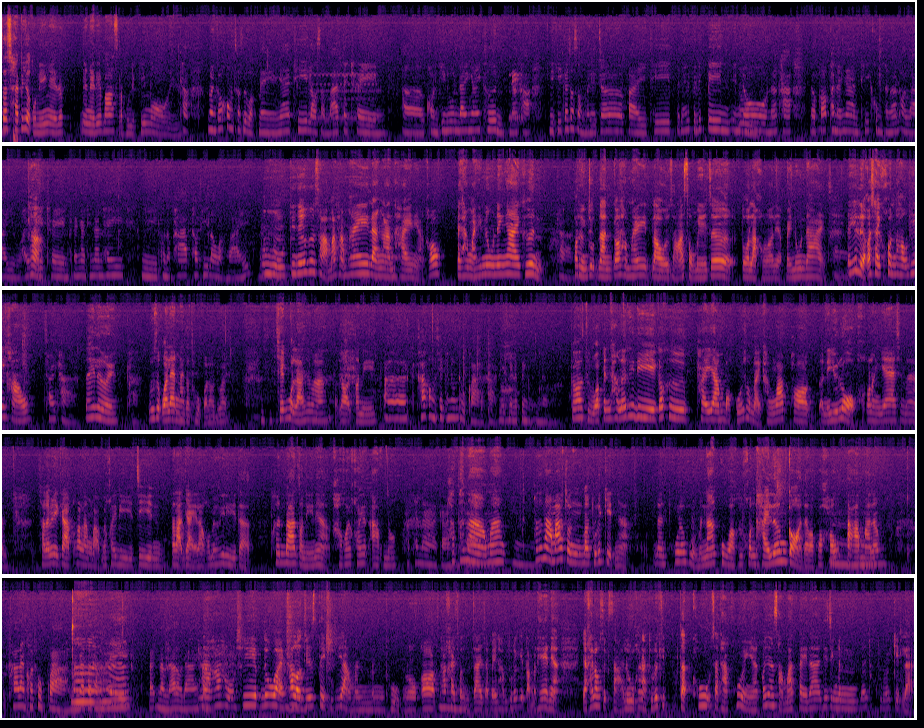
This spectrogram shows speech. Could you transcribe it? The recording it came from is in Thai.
จะใช้ประโยชน์ตรงนี้ยังไงได้ยังไงได้บ้างสำหรับคุณนิกกี้มองอะไรอย่างเงี้ย ค่ะมันก็คงจะสะดวกในแง่ที่เราสามารถไปเทรนเอ่อคนที่นู่นได้ง่ายขึ้นนะคะนิกกี้ก็จะส่งแมเนเจอร์ไปที่ประเทศฟิลิปปินส์อินโดนะคะแล้วก็พนักงานที่คุมทางด้านออนไลน์อยู่ให้ค่ะ ไปเทรนพนักงานที่นั่นให้มีคุณภาพเท่าที่เราหวังไว้นะอือคะหือจริงๆก็คือสามารถทำให้แรงงานไทยเนี่ยเขาไปทำงานที่นู่นได้ง่ายขึ้น ค่ะ พอถึงจุดนั้นก็ทำให้เราสามารถส่งเมเนเจอร์ตัวหลักของเราเนี่ยไปนู่นได้ ใช่ แล้วที่เหลือก็ใช้คนท้องที่เขาใช่ค่ะได้เลย ค่ะ รู้สึกว่าแรงงานจะถูกกว่าเราด้วย เช็คหมดแล้วใช่ไหมคะตอนตอนนี้ เอ่อค่าของเช็คที่นู่นถูกกว่าค่ะที่ฟิลิปปินส์กับอินโดก็ถือว่าเป็นทางเลือกที่ดีก็คือพยายามบอกคุณผู้ชมหลายครั้งว่าพอตอนนี้ยุโรปเขากำลังแย่ใช่ไหมสหรัฐอเมริกาก็กำลังแบบไม่ค่อยดีจีน ตลาดใหญ่เราก็ไม่ค่อยดี แต่เพื่อนบ้านตอนนี้เนี่ยเขาค่อยๆอัพเนาะพัฒนาการพัฒนามากอืม พัฒนามากจนบางธุรกิจเนี่ยนันพูดแล้วหูมันน่ากลัว คือคนไทยเริ่มก่อนแต่ว่าพอเขาอืม ตามมาแล้ว ค่าแรงเขาถูกกว่า มันก็จะทำให้ นำหน้าเราได้ค่ะ ราคาของชีพด้วย ค่าโลจิสติกทุกอย่างมันมันถูกเนาะก็ถ้าใครสนใจจะไปทำธุรกิจต่างประเทศเนี่ยอยากให้ลองศึกษาดูขนาดธุรกิจจัดคู่จัดหาคู่อย่างเงี้ยก็ยังสามารถไปได้จริงๆมันได้ทุกธุรกิจแหละ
